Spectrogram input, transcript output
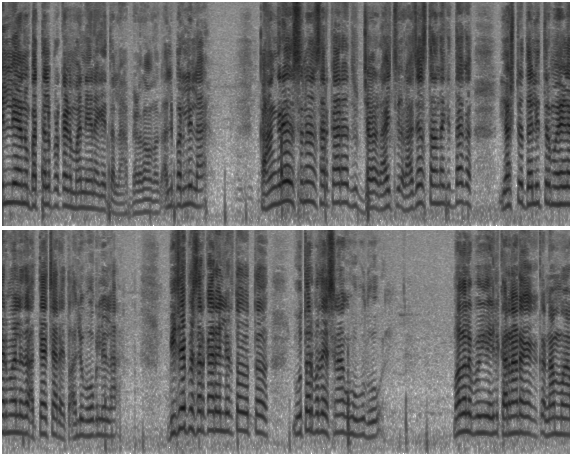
ಇಲ್ಲೇನು ಬತ್ತಲ ಪ್ರಕರಣ ಮೊನ್ನೆ ಏನಾಗೈತಲ್ಲ, ಬೆಳಗಾವದಾಗ. ಅಲ್ಲಿ ಬರಲಿಲ್ಲ. ಕಾಂಗ್ರೆಸ್ನ ಸರ್ಕಾರ ಜ ರಾಯಚ ರಾಜಸ್ಥಾನದಾಗಿದ್ದಾಗ ಎಷ್ಟು ದಲಿತರ ಮಹಿಳೆಯರ ಮೇಲೆ ಅತ್ಯಾಚಾರ ಆಯಿತು. ಅಲ್ಲಿ ಹೋಗಲಿಲ್ಲ. ಬಿ ಜೆ ಪಿ ಸರ್ಕಾರ ಎಲ್ಲಿರ್ತೋ ಇವತ್ತು ಉತ್ತರ ಪ್ರದೇಶನಾಗ ಹೋಗುದು. ಮೊದಲು ಇಲ್ಲಿ ಕರ್ನಾಟಕ, ನಮ್ಮ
